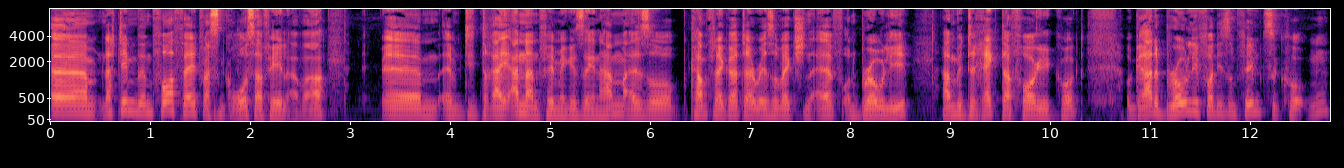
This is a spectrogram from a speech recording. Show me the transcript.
Ähm, nachdem wir im Vorfeld, was ein großer Fehler war, ähm, ähm, die drei anderen Filme gesehen haben, also Kampf der Götter, Resurrection F und Broly, haben wir direkt davor geguckt. Und gerade Broly vor diesem Film zu gucken,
